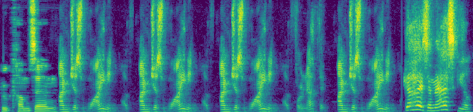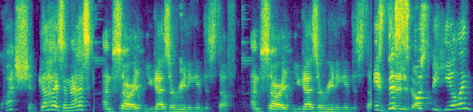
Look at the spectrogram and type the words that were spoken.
who comes in. I'm just whining. I'm just whining. I'm just whining for nothing. I'm just whining. Guys, I'm asking a question. Guys, I'm asking. I'm sorry, you guys are reading into stuff. I'm sorry, you guys are reading into stuff. Is this you go. supposed to be healing?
